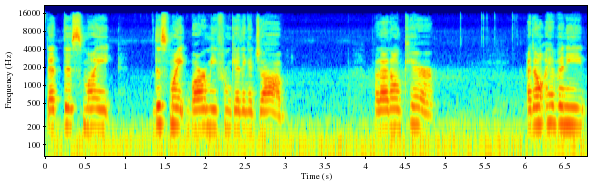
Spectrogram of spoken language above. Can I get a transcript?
that this might this might bar me from getting a job. But I don't care. I don't have any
